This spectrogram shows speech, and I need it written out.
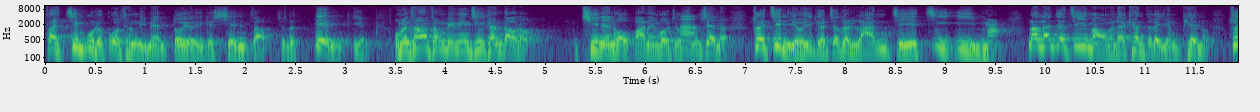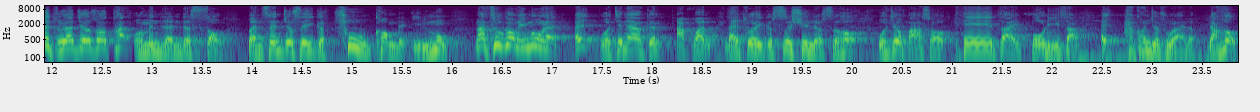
在进步的过程里面都有一个先兆，就是电影。我们常常从零零七看到了。七年后、八年后就出现了。最近有一个叫做拦截记忆码。那拦截记忆码，我们来看这个影片哦。最主要就是说，它我们人的手。本身就是一个触控的荧幕，那触控荧幕呢？哎，我今天要跟阿关来做一个视讯的时候，我就把手贴在玻璃上，哎，阿关就出来了。然后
